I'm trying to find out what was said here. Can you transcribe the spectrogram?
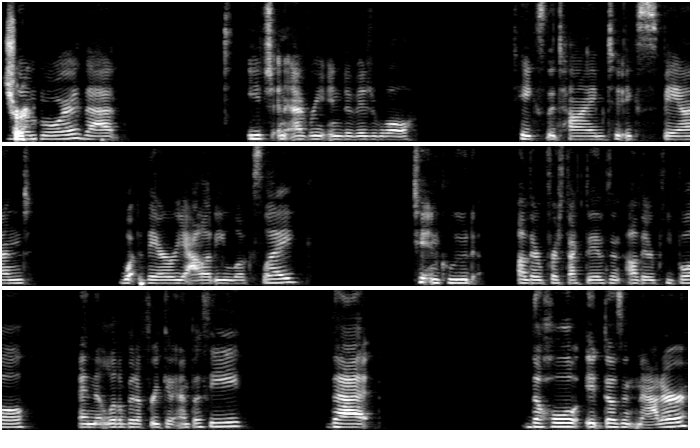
Sure. the more that each and every individual takes the time to expand what their reality looks like to include other perspectives and other people and a little bit of freaking empathy that the whole it doesn't matter.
